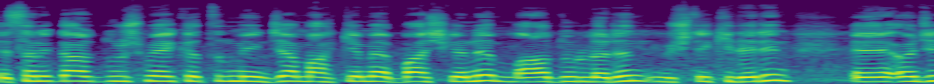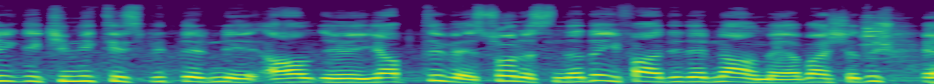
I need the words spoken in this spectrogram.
E, sanıklar duruşmaya katılmayınca mahkeme başkanı mağdurların, müştekilerin e, öncelikle kimlik tespitlerini al, e, yaptı ve sonrasında da ifadelerini almaya başladı. E,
